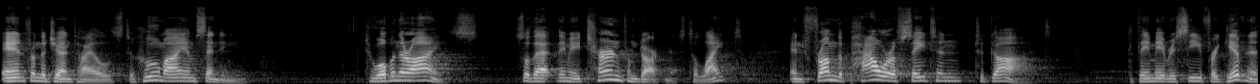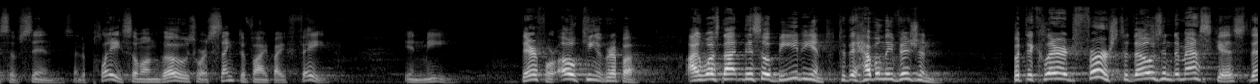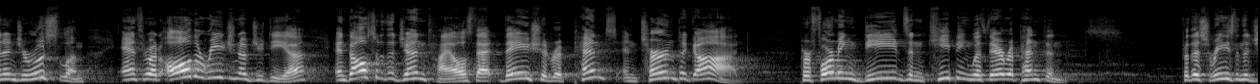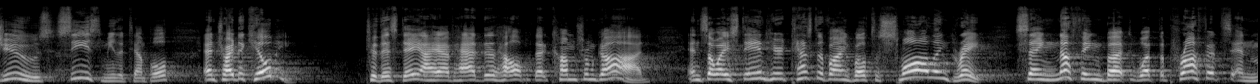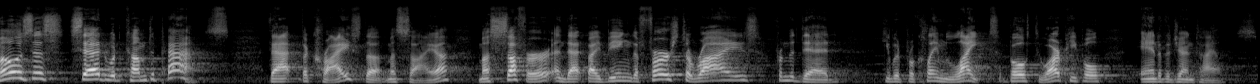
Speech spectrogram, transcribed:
and from the Gentiles, to whom I am sending you, to open their eyes, so that they may turn from darkness to light, and from the power of Satan to God that they may receive forgiveness of sins and a place among those who are sanctified by faith in me. Therefore, O King Agrippa, I was not disobedient to the heavenly vision, but declared first to those in Damascus, then in Jerusalem, and throughout all the region of Judea, and also to the Gentiles, that they should repent and turn to God, performing deeds in keeping with their repentance. For this reason, the Jews seized me in the temple and tried to kill me. To this day, I have had the help that comes from God. And so I stand here testifying both to small and great, saying nothing but what the prophets and Moses said would come to pass that the Christ, the Messiah, must suffer, and that by being the first to rise from the dead, he would proclaim light both to our people and to the Gentiles.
